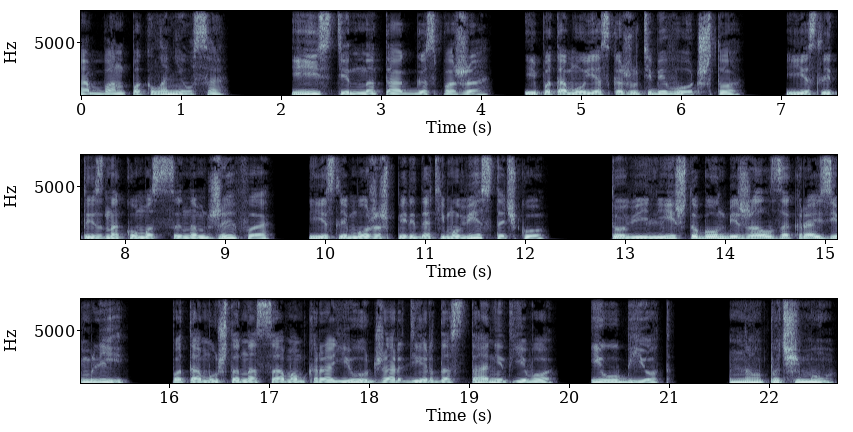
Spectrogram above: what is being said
Аббан поклонился. Истинно так, госпожа. И потому я скажу тебе вот что. Если ты знакома с сыном Джеффа, если можешь передать ему весточку, то вели, чтобы он бежал за край земли, потому что на самом краю Джардир достанет его и убьет. Но почему?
